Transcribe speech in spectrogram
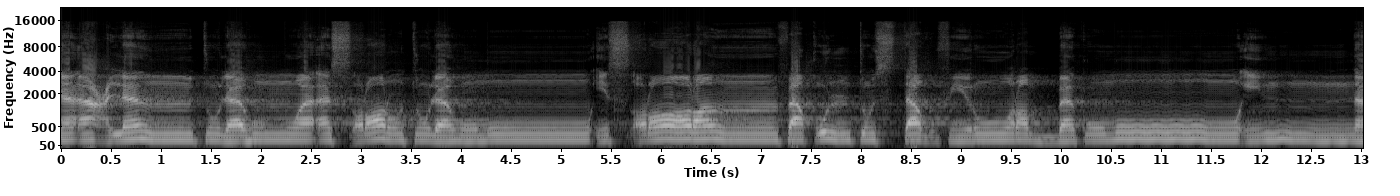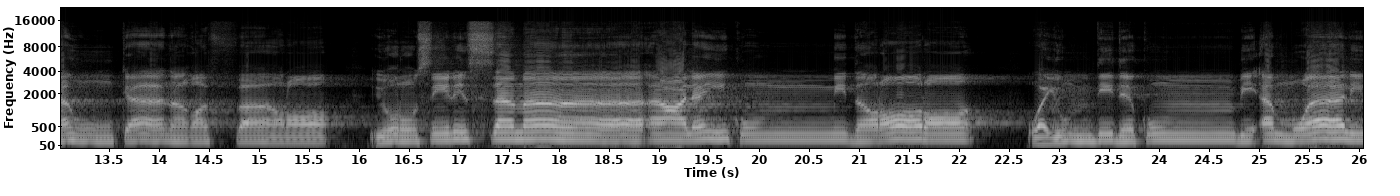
أعلنت لهم وأسررت لهم إسرارا فقلت استغفروا ربكم إنه كان غفارا. يرسل السماء عليكم مدرارا. ويمددكم بأموال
